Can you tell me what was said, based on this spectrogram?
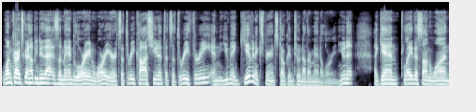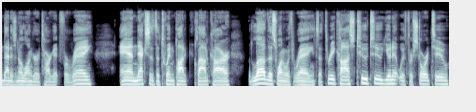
One card card's going to help you do that is the Mandalorian Warrior. It's a three cost unit that's a 3 3, and you may give an experience token to another Mandalorian unit. Again, play this on one that is no longer a target for Rey. And next is the Twin Pod Cloud Car. Love this one with Rey. It's a three cost 2 2 unit with Restore 2.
